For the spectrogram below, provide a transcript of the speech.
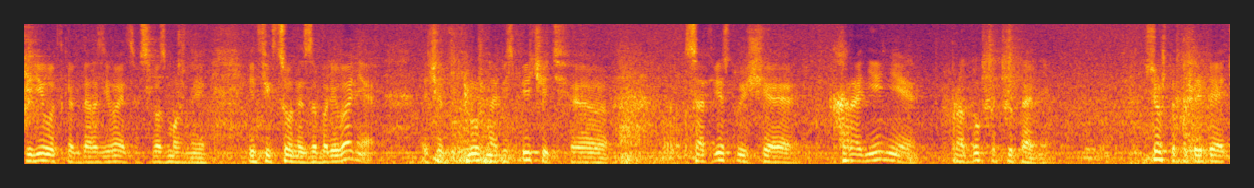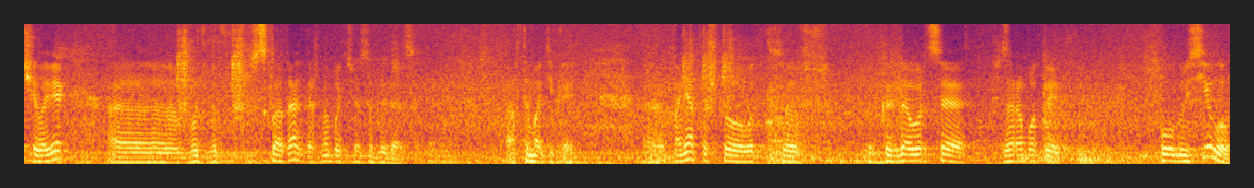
Период, когда развиваются всевозможные инфекционные заболевания, значит, нужно обеспечить э, соответствующее хранение продуктов питания. Все, что потребляет человек, э, вот, в складах должно быть все соблюдаться автоматикой. Э, понятно, что вот когда ОРЦ заработает полную силу,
